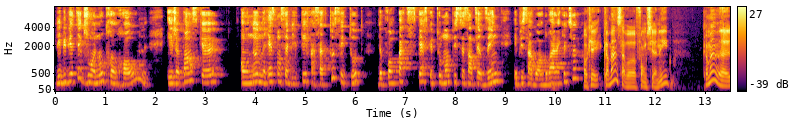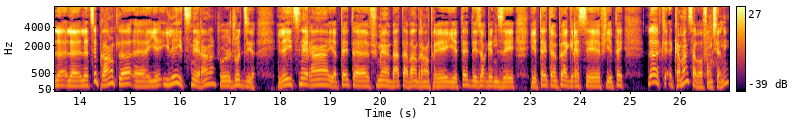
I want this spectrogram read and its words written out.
les bibliothèques jouent un autre rôle. Et je pense que on a une responsabilité face à tous et toutes de pouvoir participer à ce que tout le monde puisse se sentir digne et puisse avoir droit à la culture. OK. Comment ça va fonctionner? Comment euh, le, le, type rentre là, euh, il, est itinérant, je, je veux le dire. Il est itinérant, il a peut-être euh, fumé un bat avant de rentrer, il est peut-être désorganisé, il est peut-être un peu agressif, il est peut-être là comment ça va fonctionner?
